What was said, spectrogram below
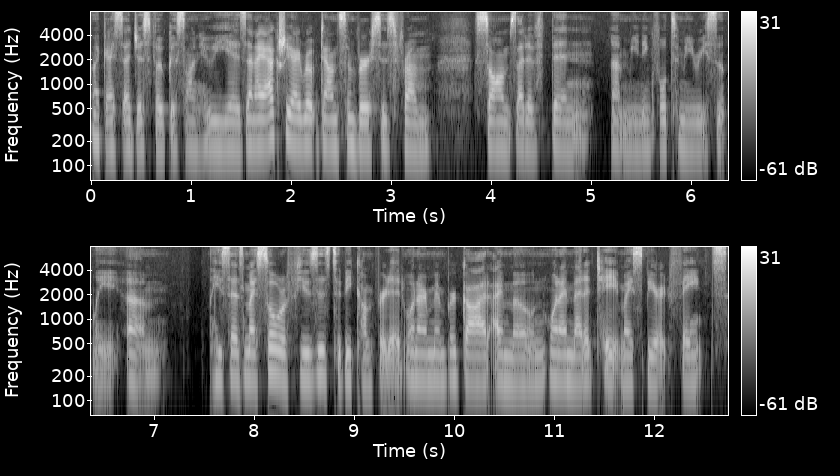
like I said, just focus on who He is. And I actually I wrote down some verses from Psalms that have been um, meaningful to me recently. Um, he says, My soul refuses to be comforted. When I remember God, I moan. When I meditate, my spirit faints.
